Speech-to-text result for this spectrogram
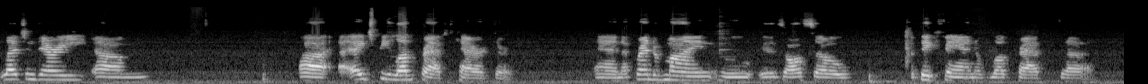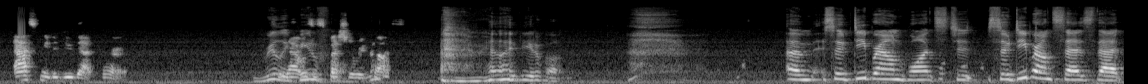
legendary um, uh, H.P. Lovecraft character. And a friend of mine who is also a big fan of Lovecraft uh, asked me to do that for her. Really that beautiful. was a special request. really beautiful. Um, so D Brown wants to. So D Brown says that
